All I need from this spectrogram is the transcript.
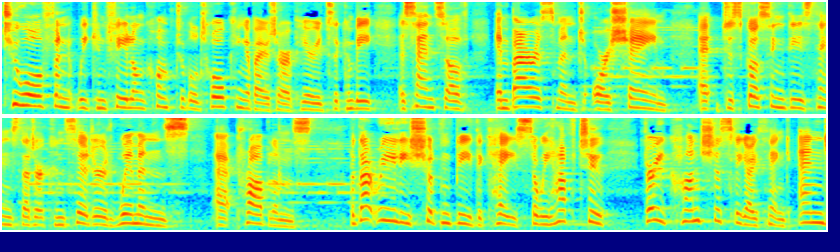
Too often we can feel uncomfortable talking about our periods. There can be a sense of embarrassment or shame uh, discussing these things that are considered women's uh, problems. But that really shouldn't be the case. So we have to very consciously, I think, end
